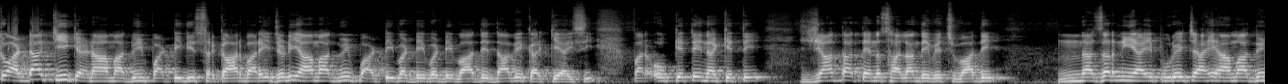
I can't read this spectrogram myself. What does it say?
ਤੁਹਾਡਾ ਕੀ ਕਹਿਣਾ ਆਮ ਆਦਮੀ ਪਾਰਟੀ ਦੀ ਸਰਕਾਰ ਬਾਰੇ? ਜਿਹੜੀ ਆਮ ਆਦਮੀ ਪਾਰਟੀ ਵੱਡੇ ਵੱਡੇ ਵਾਅਦੇ ਦਾਅਵੇ ਕਰਕੇ ਆਈ ਸੀ, ਪਰ ਉਹ ਕਿਤੇ ਨਾ ਕਿਤੇ ਜਾਂ ਤਾਂ 3 ਸਾਲਾਂ ਦੇ ਵਿੱਚ ਵਾਧੇ ਨਜ਼ਰ ਨਹੀਂ ਆਏ ਪੂਰੇ ਚਾਹੇ ਆਮ ਆਦਮੀ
